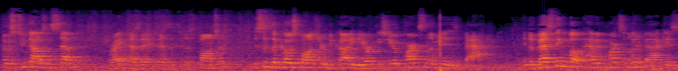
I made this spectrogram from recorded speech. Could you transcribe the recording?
That was 2007, right? As a, as a, as a sponsor. This is the co-sponsor of Ducati New York this year. Parts Unlimited is back. And the best thing about having Parts Unlimited back is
